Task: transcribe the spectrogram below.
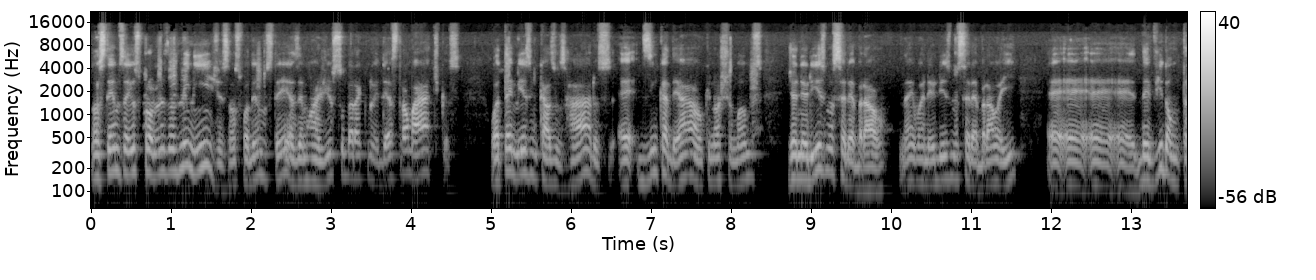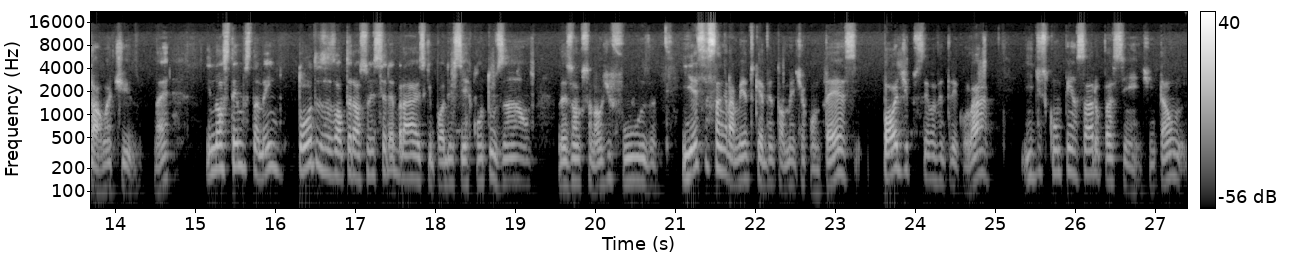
Nós temos aí os problemas das meninges, nós podemos ter as hemorragias subaracnoideias traumáticas, ou até mesmo em casos raros, é, desencadear o que nós chamamos de aneurisma cerebral, né? O aneurisma cerebral aí é, é, é, é devido a um traumatismo, né? E nós temos também todas as alterações cerebrais, que podem ser contusão, lesão axonal difusa. E esse sangramento que eventualmente acontece pode ir para o sistema ventricular e descompensar o paciente. Então,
